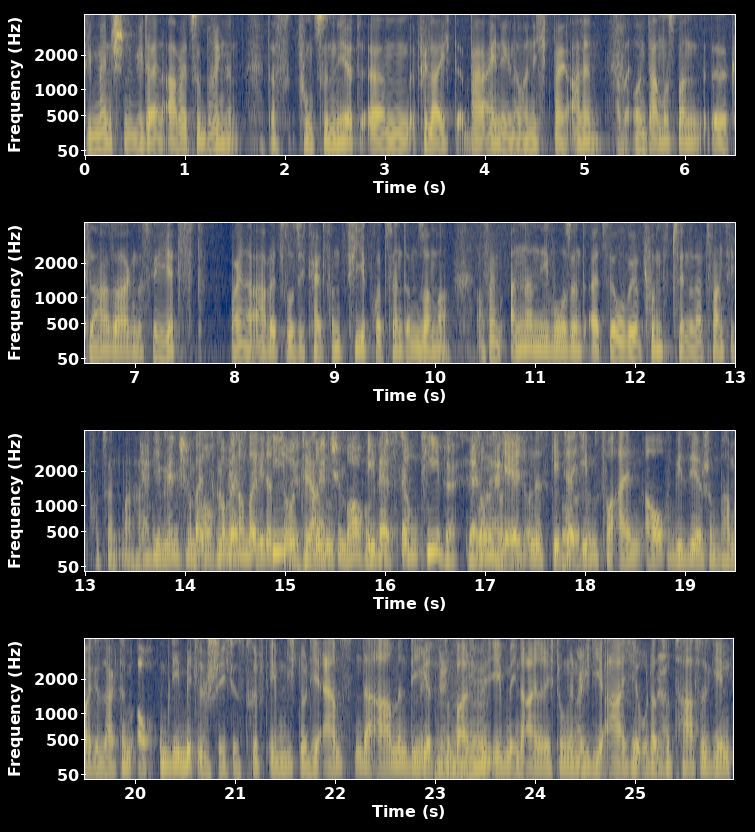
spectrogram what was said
die Menschen wieder in Arbeit zu bringen. Das funktioniert ähm, vielleicht bei einigen, aber nicht bei allen. Aber und da muss man äh, klar sagen, dass wir jetzt bei einer Arbeitslosigkeit von 4% im Sommer auf einem anderen Niveau sind, als wo wir 15 oder 20 Prozent mal hatten. Ja, die Menschen Aber jetzt kommen wir noch mal wieder zurück. Ja. Die Menschen brauchen Perspektive. Zum, zum Geld und es geht so ja eben vor allem auch, wie Sie ja schon ein paar Mal gesagt haben, auch um die Mittelschicht. Es trifft eben nicht nur die Ärmsten der Armen, die Richtig. jetzt zum Beispiel mhm. eben in Einrichtungen Richtig. wie die Arche oder ja. zur Tafel gehen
